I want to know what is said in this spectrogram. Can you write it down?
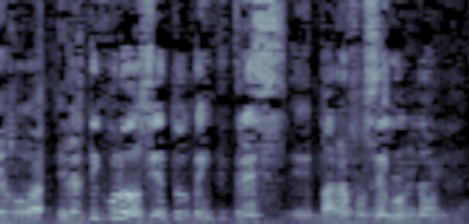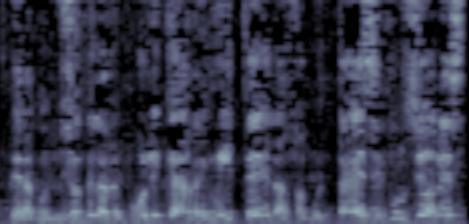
Dejo el artículo 223, eh, párrafo segundo de la Constitución de la República remite las facultades y funciones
